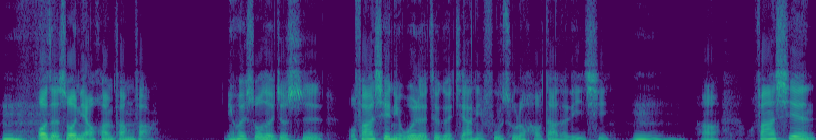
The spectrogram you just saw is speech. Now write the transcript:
嗯，或者说你要换方法，你会说的就是我发现你为了这个家你付出了好大的力气，嗯，啊，我发现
